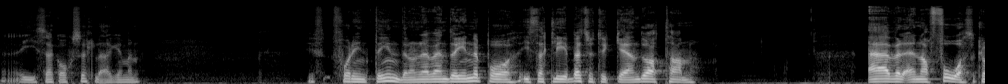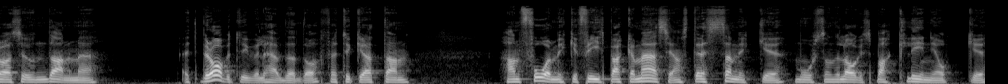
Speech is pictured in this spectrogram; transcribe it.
Eh, Isak också ett läge, men vi får inte in den. Och när vi ändå är inne på Isak Libet så tycker jag ändå att han är väl en av få som klarar sig undan med ett bra betyg vill jag hävda då. För jag tycker att han, han får mycket frisparkar med sig. Han stressar mycket motståndarlagets backlinje och eh,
